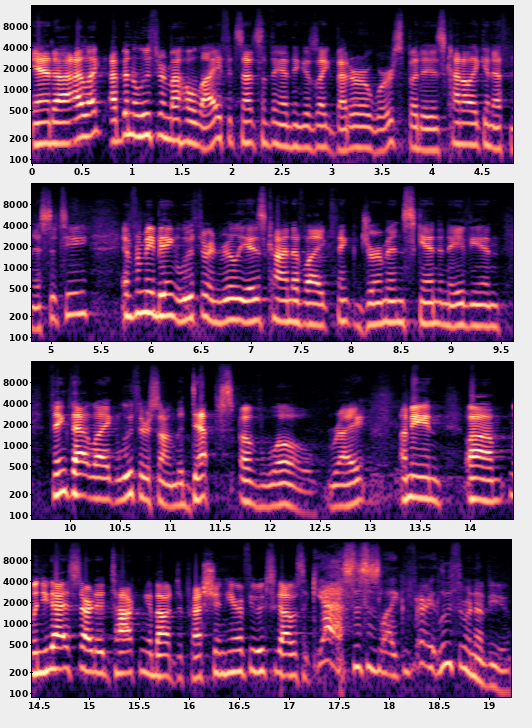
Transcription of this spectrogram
And uh, I like, I've been a Lutheran my whole life. It's not something I think is like better or worse, but it is kind of like an ethnicity. And for me, being Lutheran really is kind of like think German, Scandinavian. Think that like Luther song, "The Depths of Woe," right? I mean, um, when you guys started talking about depression here a few weeks ago, I was like, yes, this is like very Lutheran of you.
